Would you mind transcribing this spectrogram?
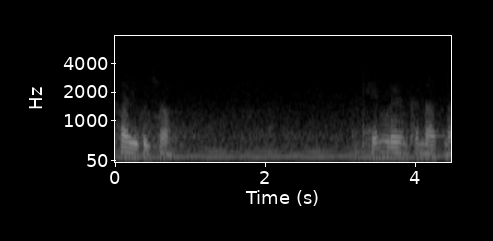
ใครก็ช่าง แข็งแรงขนาดไหน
